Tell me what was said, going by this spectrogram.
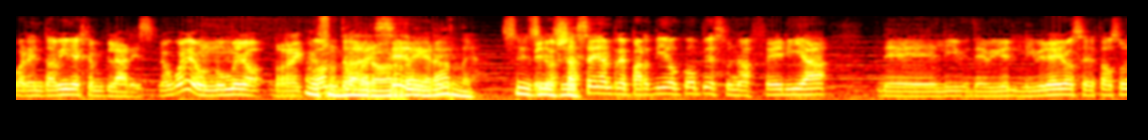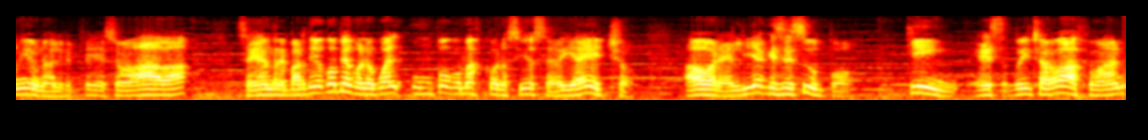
40.000 ejemplares. Lo cual es un número recontra Es un número re grande. Sí, Pero sí. ya se habían repartido copias en una feria de, li- de bi- libreros en Estados Unidos, una feria que se llama ABA. Se habían repartido copias, con lo cual un poco más conocido se había hecho. Ahora, el día que se supo King es Richard Bachman,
